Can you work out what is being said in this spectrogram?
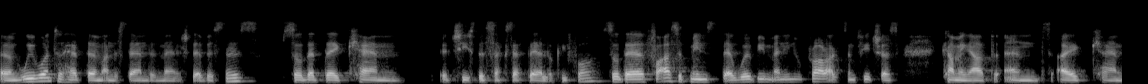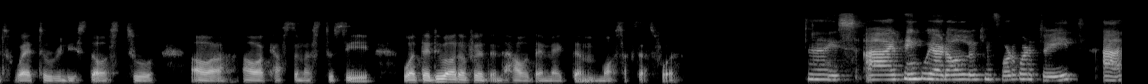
um, we want to help them understand and manage their business so that they can achieve the success they are looking for. So there, for us, it means there will be many new products and features coming up, and I can't wait to release those to our our customers to see what they do out of it and how they make them more successful. Nice. I think we are all looking forward to it. Uh,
